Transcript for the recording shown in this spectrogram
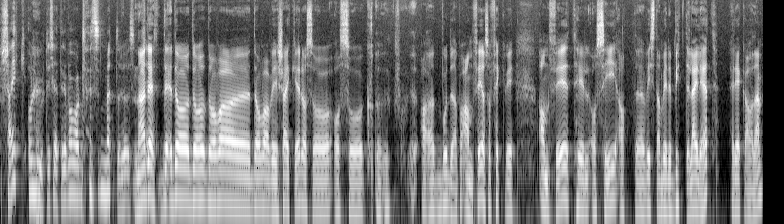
sjeik og lurte Kjetil? Hva var det du møtte du? Nei, det, det, da, da, da, var, da var vi sjeiker, og så, og så bodde jeg på Amfi, og så fikk vi Amfi til å si at eh, hvis de ville bytte leilighet, Reka og dem,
